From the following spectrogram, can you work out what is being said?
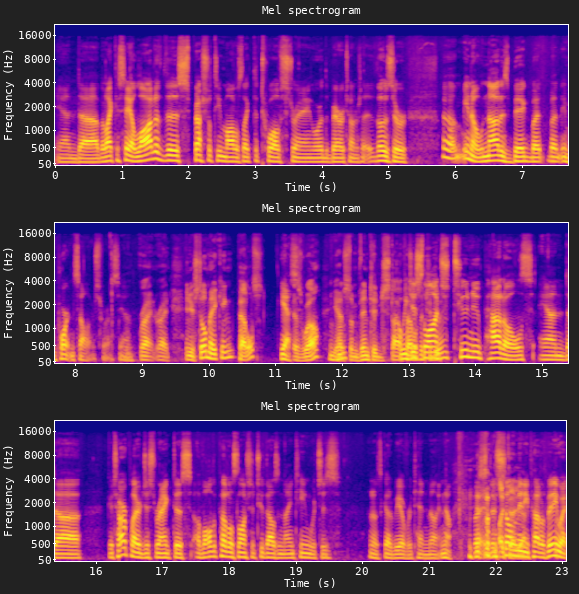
And uh, but like I say, a lot of the specialty models, like the 12 string or the baritone, those are, um, you know, not as big, but but important sellers for us. Yeah. right, right. And you're still making pedals. Yes. Mm-hmm. As well. You have some vintage style. We just that you're doing? launched two new pedals, and uh, Guitar Player just ranked us of all the pedals launched in 2019, which is. I know it's got to be over 10 million. No, but there's like so that, many yeah. pedals. But anyway,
